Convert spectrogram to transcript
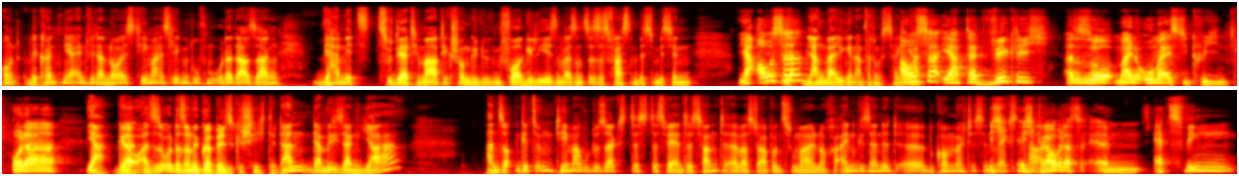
und wir könnten ja entweder ein neues Thema ins Leben rufen oder da sagen, wir haben jetzt zu der Thematik schon genügend vorgelesen, weil sonst ist es fast ein bisschen, bisschen ja, außer, langweilig in Anführungszeichen. ja. außer ihr habt halt wirklich, also so, meine Oma ist die Queen. Oder, Ja, genau. Äh, also so- oder so eine Goebbels-Geschichte. Dann, dann würde ich sagen, ja. Gibt es irgendein Thema, wo du sagst, das, das wäre interessant, äh, was du ab und zu mal noch eingesendet äh, bekommen möchtest in den ich, nächsten ich Tagen? glaube, das ähm, erzwingen,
